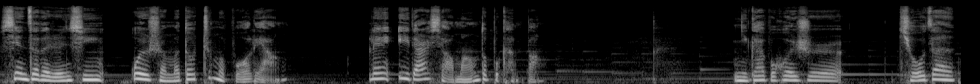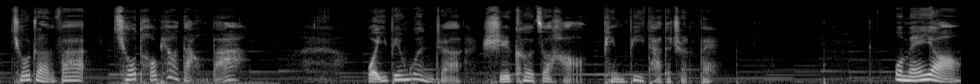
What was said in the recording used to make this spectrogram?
现在的人心为什么都这么薄凉，连一点小忙都不肯帮？你该不会是求赞、求转发、求投票党吧？我一边问着，时刻做好屏蔽他的准备。我没有，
